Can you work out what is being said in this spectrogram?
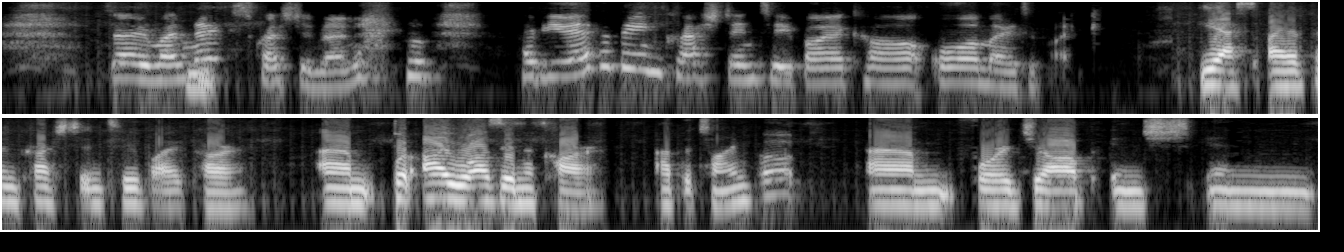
so my next question then: Have you ever been crashed into by a car or a motorbike? Yes, I have been crashed into by a car, um, but I was in a car at the time Oh. um, for a job in Sh- in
